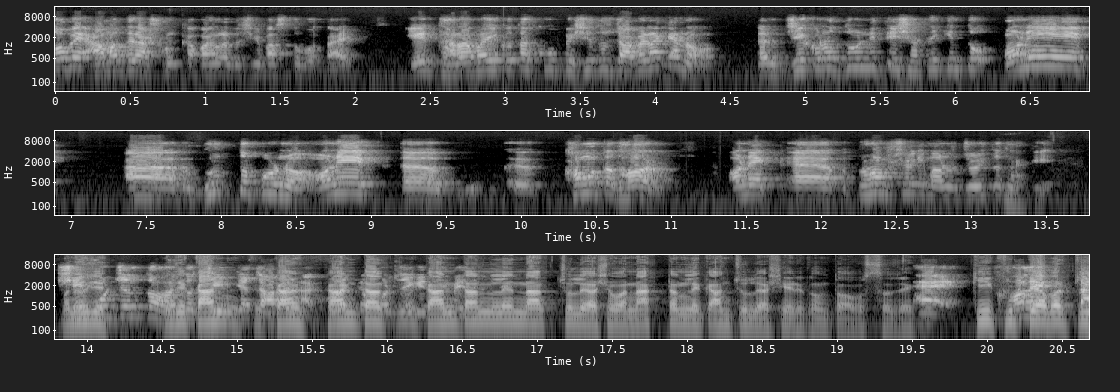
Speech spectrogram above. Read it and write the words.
তবে আমাদের আশঙ্কা বাংলাদেশের বাস্তবতায় এর ধারাবাহিকতা খুব বেশি দূর যাবে না কেন? কারণ যে কোনো দুর্নীতির সাথে কিন্তু অনেক আহ, গুরুত্বপূর্ণ অনেক ক্ষমতাধর অনেক প্রভাবশালী মানুষ জড়িত থাকে। মানে সেই পর্যন্ত হয়তো কান চেনটা যাবে না। টানলে নাক চলে আসে বা নাক টানলে কান চলে আসে এরকম তো অবস্থা যে হ্যাঁ কি ফলে আবার কি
